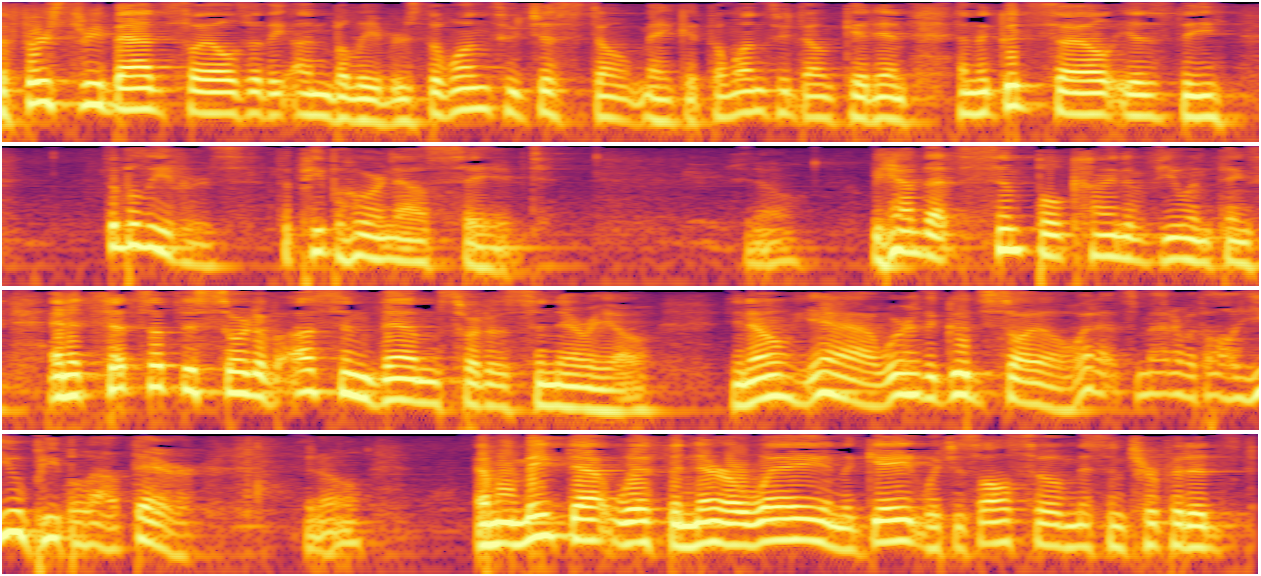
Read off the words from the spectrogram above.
The first three bad soils are the unbelievers, the ones who just don't make it, the ones who don't get in. And the good soil is the, the believers, the people who are now saved. You know, we have that simple kind of view in things. And it sets up this sort of us and them sort of scenario. You know, yeah, we're the good soil. What's the matter with all you people out there? You know, and we make that with the narrow way and the gate, which is also misinterpreted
